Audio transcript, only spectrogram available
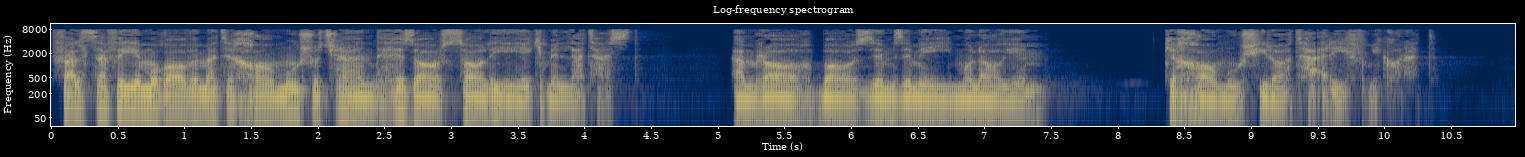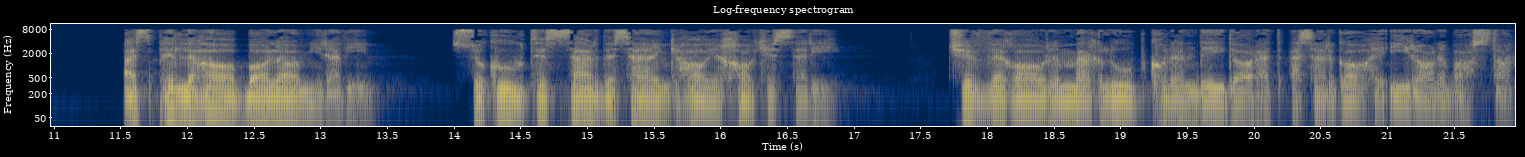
فلسفه مقاومت خاموش و چند هزار ساله یک ملت است همراه با زمزمهی ملایم که خاموشی را تعریف می کند. از پله ها بالا می رویم. سکوت سرد سنگ های خاکستری چه وقار مغلوب کننده دارد اثرگاه ایران باستان.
